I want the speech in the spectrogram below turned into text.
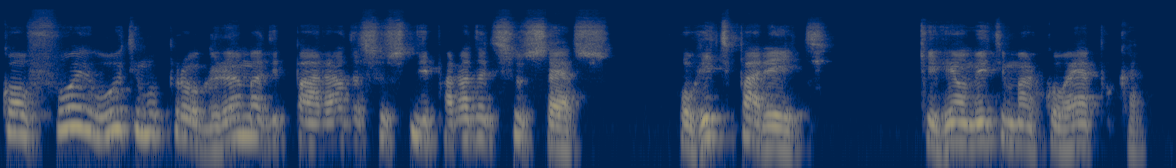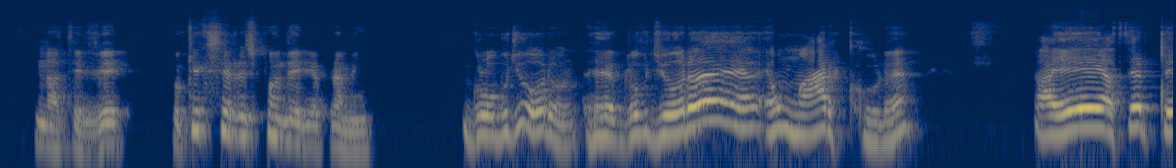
qual foi o último programa de parada de, parada de sucesso, o Hit Parade, que realmente marcou época na TV, o que, que você responderia para mim? Globo de Ouro. Globo de Ouro é, é, um marco, né? Aê, acertei!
